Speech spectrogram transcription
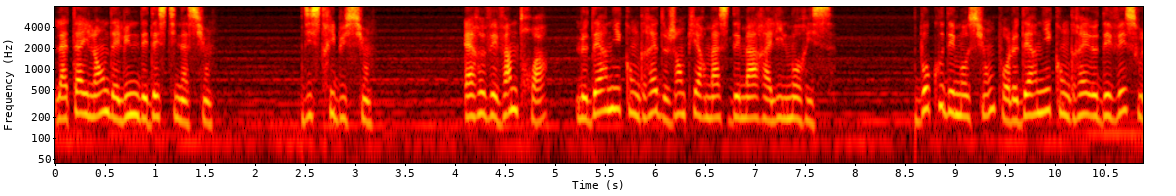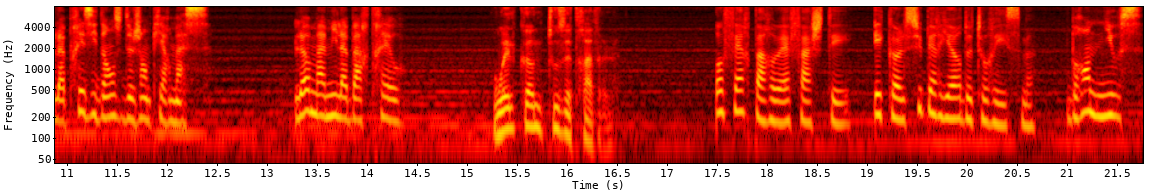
La Thaïlande est l'une des destinations. Distribution. REV 23, le dernier congrès de Jean-Pierre Masse démarre à l'île Maurice. Beaucoup d'émotions pour le dernier congrès EDV sous la présidence de Jean-Pierre Masse. L'homme a mis la barre très haut. Welcome to the travel. Offert par EFHT, École supérieure de tourisme. Brand News.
